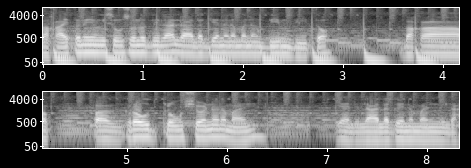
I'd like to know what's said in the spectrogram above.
Baka ito na yung isusunod nila, lalagyan na naman ng beam dito. Baka pag road closure na naman, yan ilalagay naman nila.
